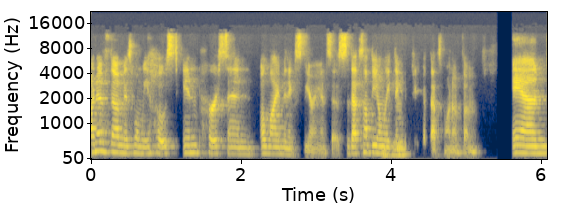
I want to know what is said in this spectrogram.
One of them is when we host in-person alignment experiences. So that's not the only mm-hmm. thing, but that's one of them. And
